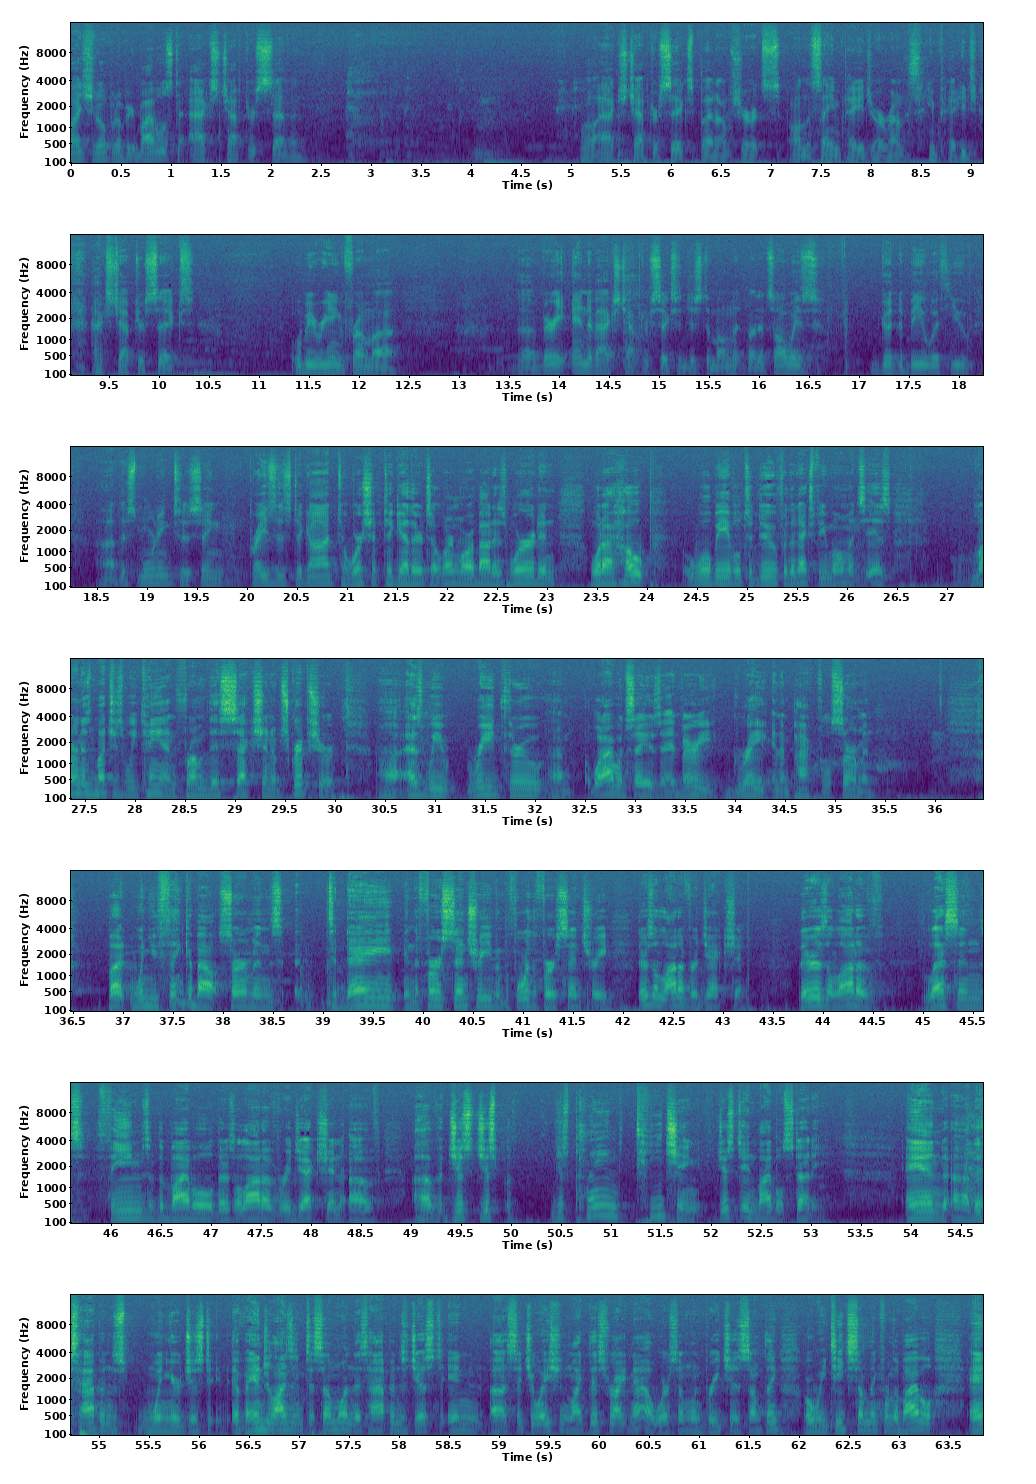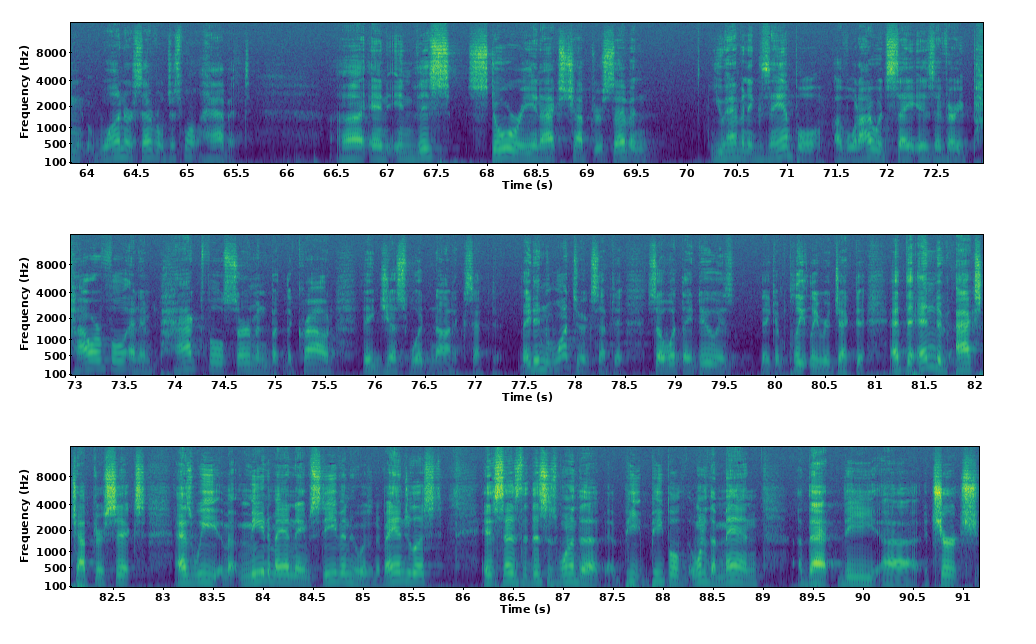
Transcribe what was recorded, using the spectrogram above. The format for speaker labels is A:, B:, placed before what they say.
A: invite you to open up your Bibles to Acts chapter 7. Well, Acts chapter 6, but I'm sure it's on the same page or around the same page. Acts chapter 6. We'll be reading from uh, the very end of Acts chapter 6 in just a moment, but it's always good to be with you uh, this morning to sing praises to God, to worship together, to learn more about His Word. And what I hope we'll be able to do for the next few moments is learn as much as we can from this section of Scripture uh, as we read through um, what I would say is a very great and impactful sermon. But when you think about sermons uh, today, in the first century, even before the first century, there's a lot of rejection. There is a lot of lessons, themes of the Bible. There's a lot of rejection of, of just, just, just plain teaching, just in Bible study. And uh, this happens when you're just evangelizing to someone. This happens just in a situation like this right now, where someone preaches something or we teach something from the Bible, and one or several just won't have it. Uh, and in this story in Acts chapter 7, you have an example of what I would say is a very powerful and impactful sermon, but the crowd, they just would not accept it. They didn't want to accept it. So what they do is they completely reject it. At the end of Acts chapter 6, as we meet a man named Stephen who was an evangelist, it says that this is one of the people, one of the men that the uh, church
